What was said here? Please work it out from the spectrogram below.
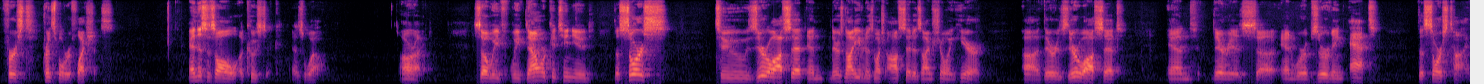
first principal reflections. And this is all acoustic as well. All right. So we've we've downward continued the source to zero offset, and there's not even as much offset as I'm showing here. Uh, there is zero offset, and there is uh, and we're observing at the source time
